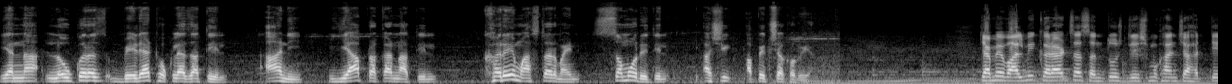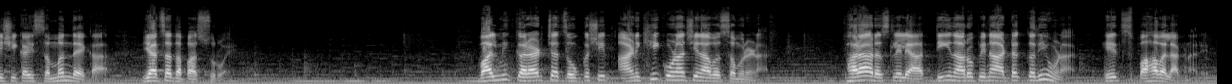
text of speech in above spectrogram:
यांना लवकरच बेड्या ठोकल्या जातील आणि या प्रकरणातील खरे मास्टरमाइंड समोर येतील अशी अपेक्षा करूया. त्यामुळे वाल्मिक कराडचा संतोष देशमुखांच्या हत्येशी काही संबंध आहे का? याचा तपास सुरू आहे. वाल्मिक कराडच्या चौकशीत आणखी कोणाची नावं समोर येणार? फरार असलेल्या तीन आरोपींना अटक कधी होणार? हेच पाहावं लागणार आहे.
